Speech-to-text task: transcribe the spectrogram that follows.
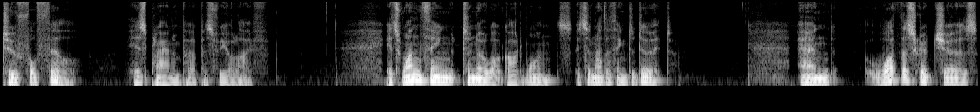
to fulfill His plan and purpose for your life. It's one thing to know what God wants, it's another thing to do it. And what the scriptures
